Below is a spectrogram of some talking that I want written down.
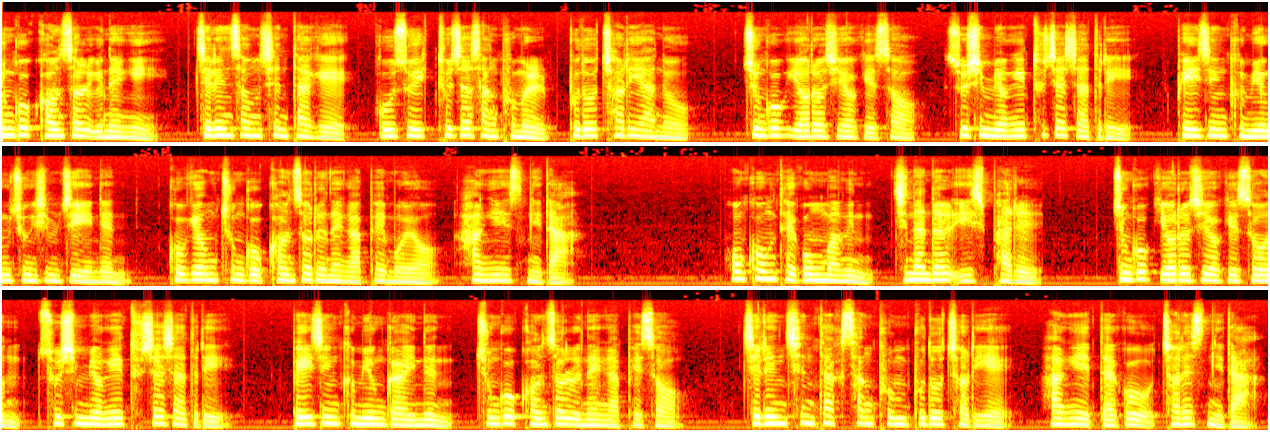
중국 건설은행이 지린성 신탁의 고수익 투자 상품을 부도 처리한 후 중국 여러 지역에서 수십 명의 투자자들이 베이징 금융 중심지에 있는 고경 중국 건설은행 앞에 모여 항의했습니다. 홍콩 대공망은 지난달 28일 중국 여러 지역에서 온 수십 명의 투자자들이 베이징 금융가에 있는 중국 건설은행 앞에서 지린 신탁 상품 부도 처리에 항의했다고 전했습니다.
